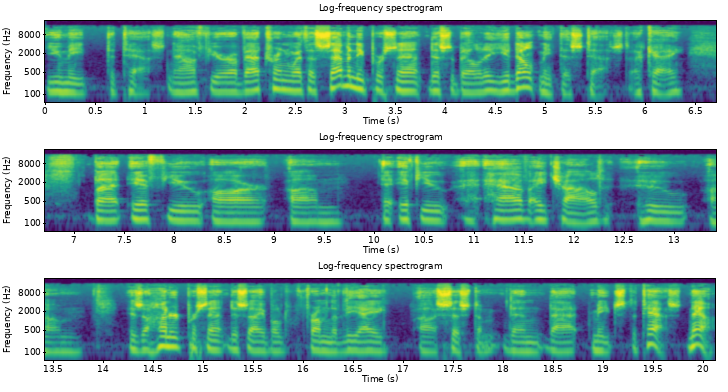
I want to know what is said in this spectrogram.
you meet the test. Now, if you're a veteran with a 70% disability, you don't meet this test, okay? But if you are um, if you have a child who um, is 100% disabled from the VA uh, system, then that meets the test. Now,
